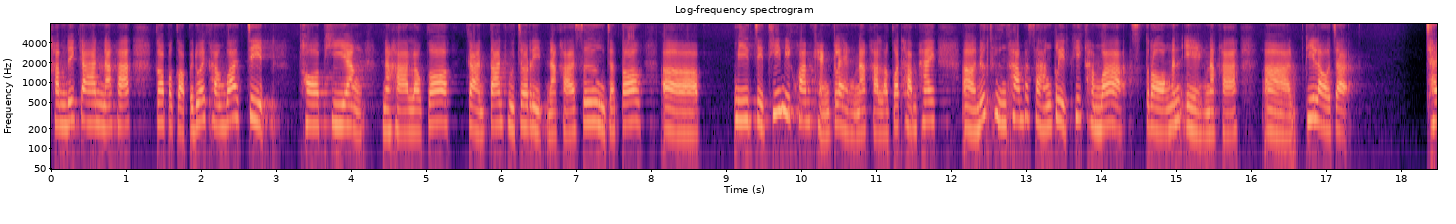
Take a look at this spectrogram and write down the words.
คำด้วยกันนะคะ ก็ประกอบไปด้วยคำว่าจิตพอเพียงนะคะแล้วก็การต้านทุจริตนะคะ ซึ่งจะต้องออมีจิตที่มีความแข็งแกร่งนะคะ แล้วก็ทำให้นึกถึงคำภาษาอังกฤษที่คำว่า strong นั่นเองนะคะที่เราจะ ใช้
